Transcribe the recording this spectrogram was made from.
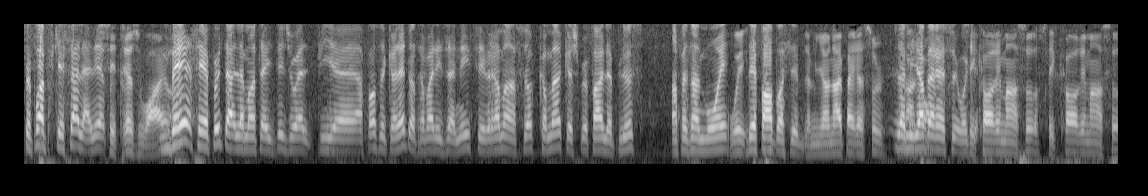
peux pas appliquer ça à la lettre. C'est très ouvert. là. Mais c'est un peu ta- la mentalité de Joël. Puis euh, à force de le connaître à travers les années, c'est vraiment ça. Comment que je peux faire le plus en faisant le moins Oui. d'efforts possible. Le millionnaire paresseux. Le millionnaire paresseux, ok. C'est carrément ça. C'est carrément ça.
